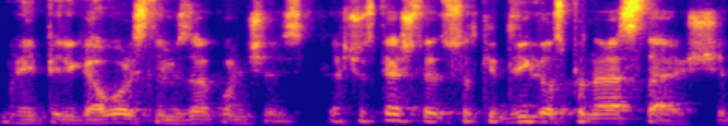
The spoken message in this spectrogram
Мои переговоры с ними закончились. Хочу сказать, что это все-таки двигалось по нарастающей.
